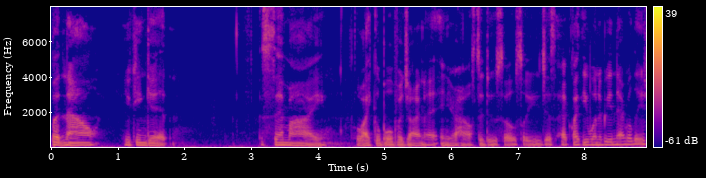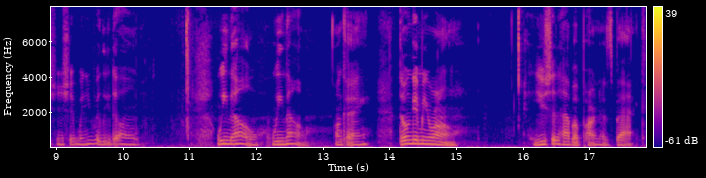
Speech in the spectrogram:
but now you can get semi likable vagina in your house to do so. So you just act like you want to be in that relationship when you really don't. We know, we know, okay? Don't get me wrong. You should have a partner's back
